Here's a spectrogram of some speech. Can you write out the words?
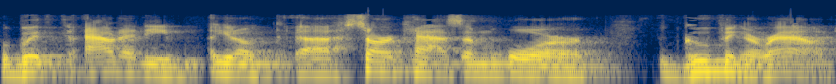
without any, you know, uh, sarcasm or goofing around.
